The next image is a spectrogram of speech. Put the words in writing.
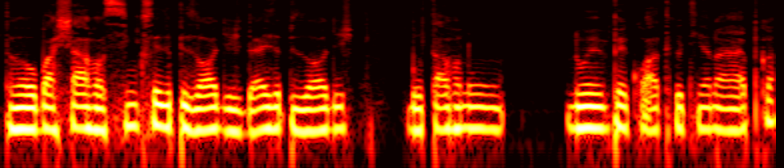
Então eu baixava 5, 6 episódios, 10 episódios, botava num, no MP4 que eu tinha na época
